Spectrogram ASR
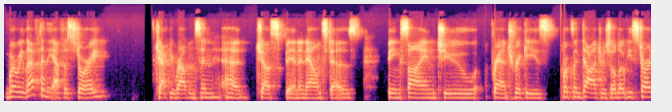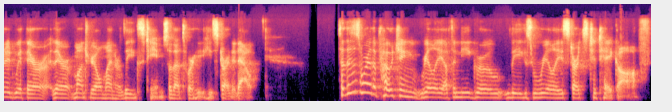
Where we left in the Effa story, Jackie Robinson had just been announced as being signed to Branch Rickey's Brooklyn Dodgers, although he started with their, their Montreal minor leagues team. So that's where he, he started out. So this is where the poaching really of the Negro leagues really starts to take off.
